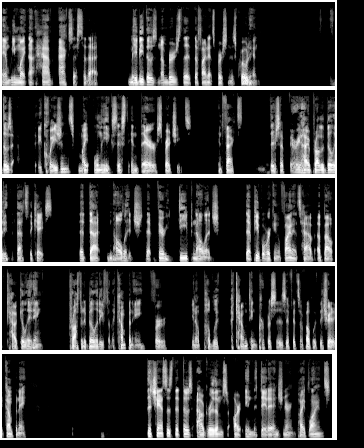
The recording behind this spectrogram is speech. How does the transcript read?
And we might not have access to that. Maybe those numbers that the finance person is quoting, those equations might only exist in their spreadsheets. In fact, there's a very high probability that that's the case. That that knowledge, that very deep knowledge that people working in finance have about calculating profitability for the company for, you know, public accounting purposes if it's a publicly traded company. The chances that those algorithms are in the data engineering pipelines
